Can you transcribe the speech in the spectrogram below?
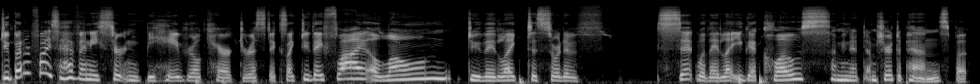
Do butterflies have any certain behavioral characteristics? Like, do they fly alone? Do they like to sort of sit? Will they let you get close? I mean, it, I'm sure it depends, but.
